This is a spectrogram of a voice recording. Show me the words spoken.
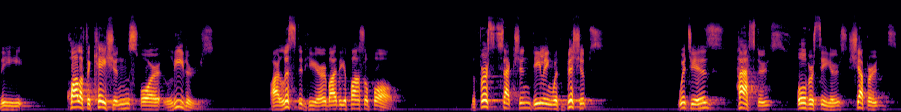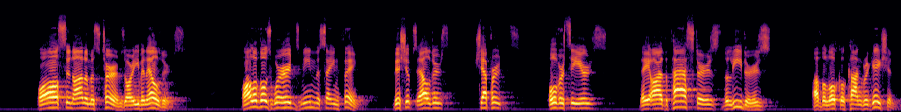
the qualifications for leaders are listed here by the Apostle Paul. The first section dealing with bishops, which is pastors, overseers, shepherds, all synonymous terms, or even elders. All of those words mean the same thing bishops, elders, shepherds, overseers. They are the pastors, the leaders of the local congregation.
